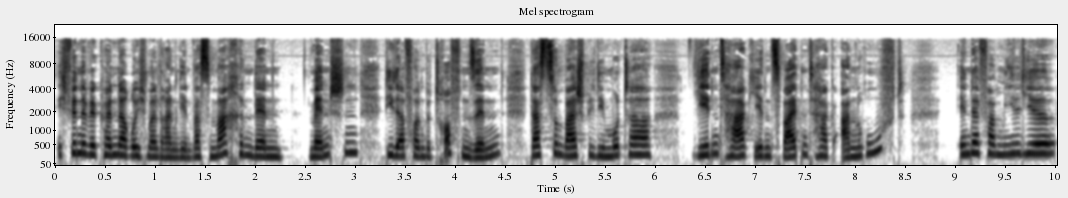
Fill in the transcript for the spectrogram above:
ich finde, wir können da ruhig mal dran gehen. Was machen denn Menschen, die davon betroffen sind, dass zum Beispiel die Mutter jeden Tag, jeden zweiten Tag anruft in der Familie,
